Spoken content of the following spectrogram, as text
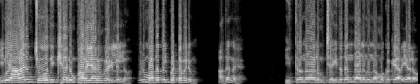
ഇനി ആരും ചോദിക്കാനും പറയാനും വരില്ലല്ലോ. ഒരു മതത്തിൽപ്പെട്ടവരും അതന്നെ. ഇത്ര നാളും ചെയ്തതെന്താണെന്ന് നമുക്കൊക്കെ അറിയാലോ.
